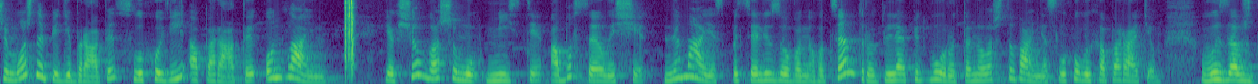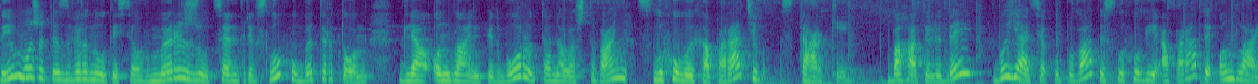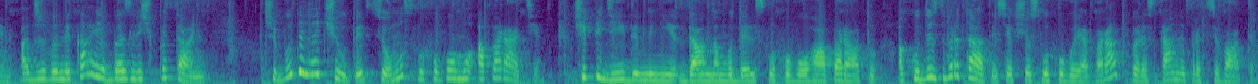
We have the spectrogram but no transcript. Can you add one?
Чи можна підібрати слухові апарати онлайн? Якщо в вашому місті або селищі немає спеціалізованого центру для підбору та налаштування слухових апаратів, ви завжди можете звернутися в мережу центрів слуху Бетертон для онлайн підбору та налаштування слухових апаратів Старкey. Багато людей бояться купувати слухові апарати онлайн, адже виникає безліч питань. Чи буду я чути в цьому слуховому апараті? Чи підійде мені дана модель слухового апарату? А куди звертатись, якщо слуховий апарат перестане працювати?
